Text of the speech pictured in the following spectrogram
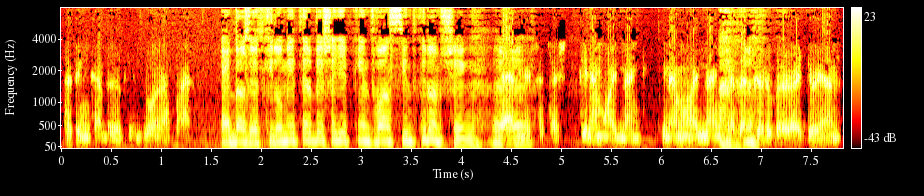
tehát inkább ők indulnak már. Ebbe az 5 kilométerben is egyébként van szintkülönbség? Természetes, ki nem hagynánk, ki nem hagynánk, ezzel körülbelül egy olyan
